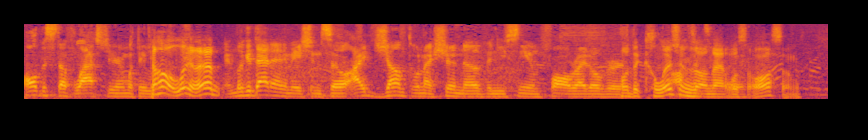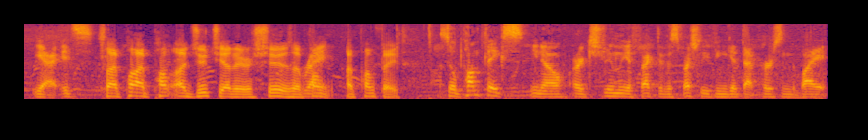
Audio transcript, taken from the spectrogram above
all the stuff last year and what they. Oh, look at that! And look at that animation. So I jumped when I shouldn't have, and you see him fall right over. Well, the collisions on that was awesome. Yeah, it's So I, I, pump, I juked you out of your shoes. I Right. pump, I pump faked. so pump fakes, you know, are extremely effective, especially if you can get that person to bite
